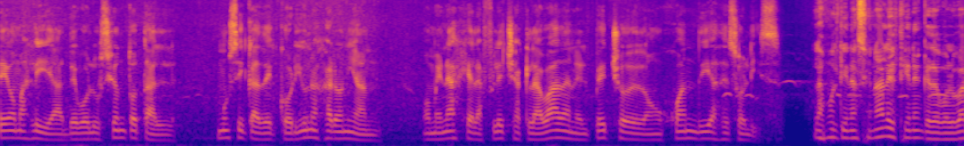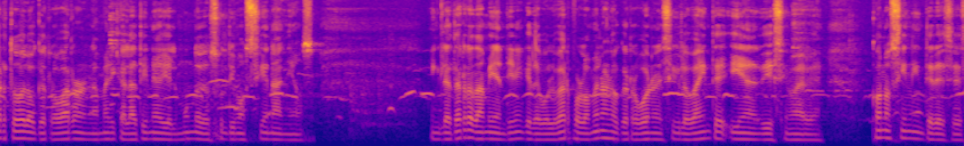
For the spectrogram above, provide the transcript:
Leo Maslía, Devolución Total, música de Coriuna Jaronian, homenaje a la flecha clavada en el pecho de don Juan Díaz de Solís. Las multinacionales tienen que devolver todo lo que robaron en América Latina y el mundo en los últimos 100 años. Inglaterra también tiene que devolver por lo menos lo que robó en el siglo XX y en el XIX. Con o sin intereses,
